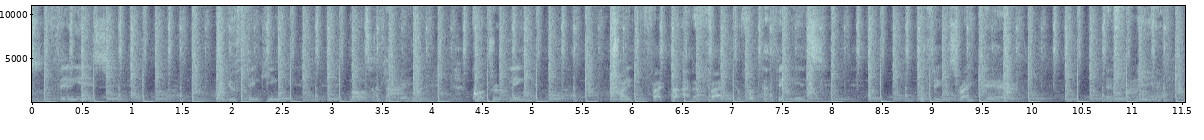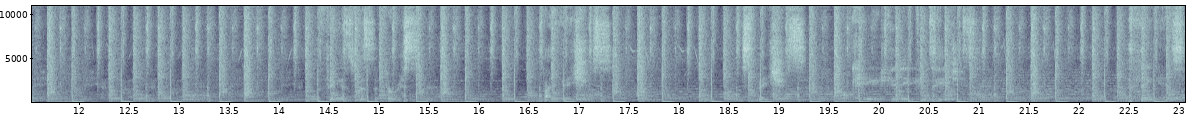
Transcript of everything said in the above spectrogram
So the thing is, you're thinking, multiplying, quadrupling, trying to factor out a fact of what the thing is, the thing is right there, in front of you. The thing is vociferous vivacious, spacious, occasionally contagious. The thing is,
